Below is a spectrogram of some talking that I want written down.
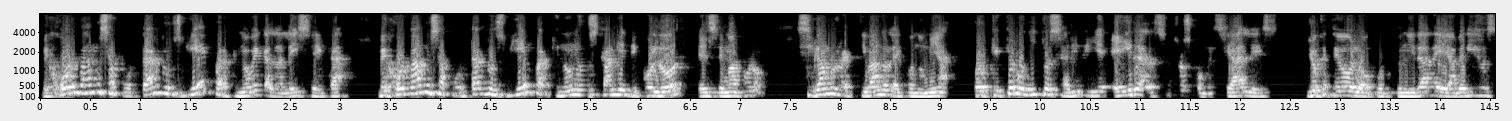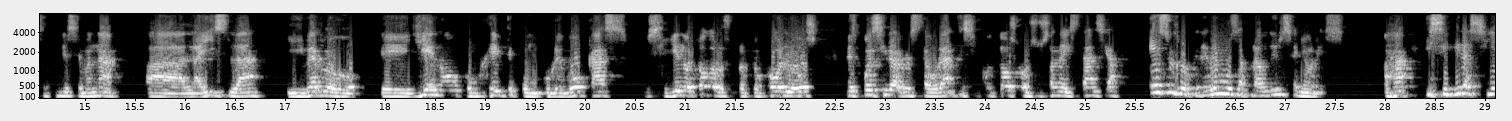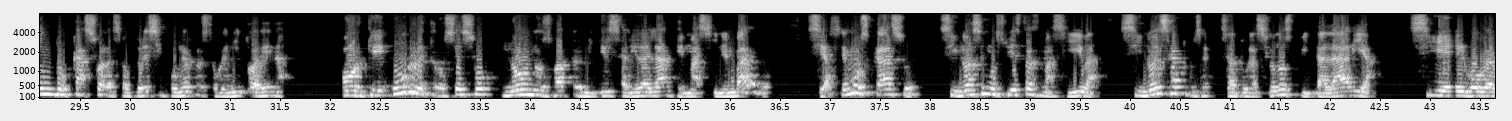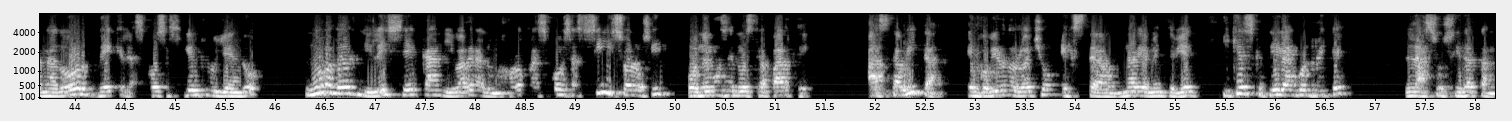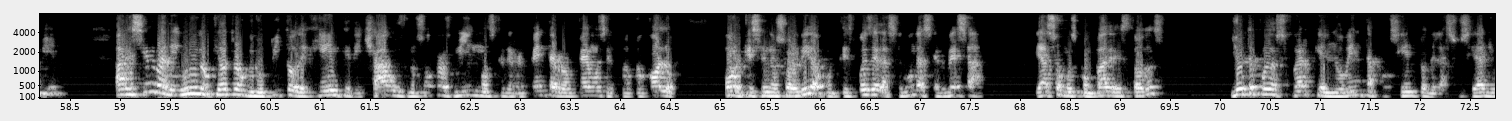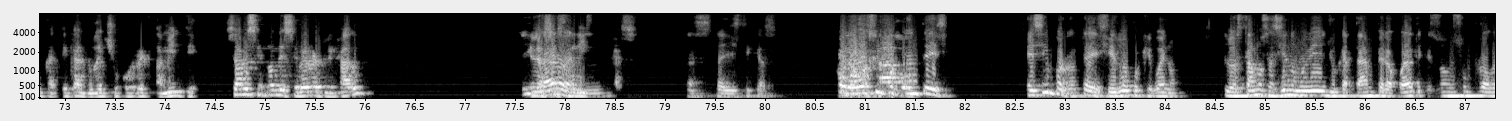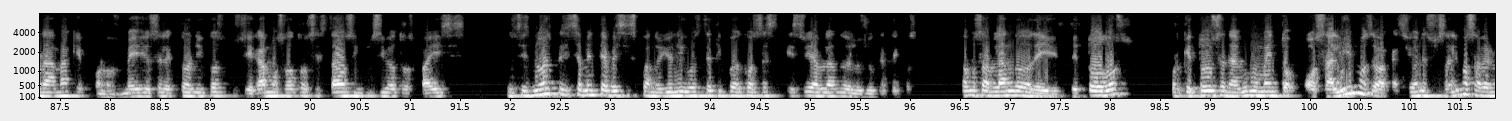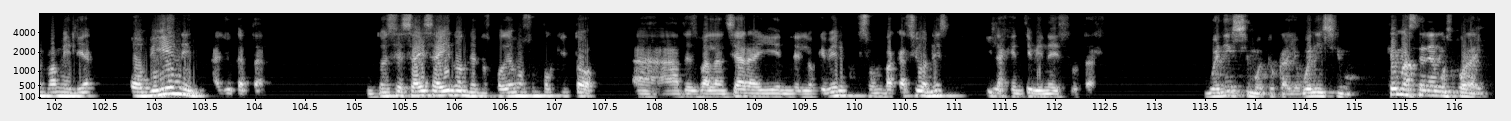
Mejor vamos a portarnos bien para que no venga la ley seca, mejor vamos a portarnos bien para que no nos cambien de color el semáforo, sigamos reactivando la economía, porque qué bonito es salir e ir a los centros comerciales, yo que tengo la oportunidad de haber ido este fin de semana a la isla y verlo eh, lleno con gente con cubrebocas, siguiendo todos los protocolos, después ir a restaurantes y con todos con su sana distancia. Eso es lo que debemos aplaudir, señores. Ajá. Y seguir haciendo caso a las autoridades y poner nuestro granito de arena, porque un retroceso no nos va a permitir salir adelante. Más sin embargo, si hacemos caso, si no hacemos fiestas masivas, si no hay saturación hospitalaria, si el gobernador ve que las cosas siguen fluyendo, no va a haber ni ley seca, ni va a haber a lo mejor otras cosas. Sí, solo sí, ponemos de nuestra parte. Hasta ahorita el gobierno lo ha hecho extraordinariamente bien. ¿Y quieres que te diga algo, Enrique? La sociedad también. A reserva de uno que otro grupito de gente, de chavos, nosotros mismos, que de repente rompemos el protocolo porque se nos olvida, porque después de la segunda cerveza ya somos compadres todos, yo te puedo asegurar que el 90% de la sociedad yucateca lo ha hecho correctamente. ¿Sabes en dónde se ve reflejado? en las estadísticas. las estadísticas. Pero es importante, es importante decirlo porque, bueno, lo estamos haciendo muy bien en Yucatán, pero acuérdate que somos un programa que con los medios electrónicos pues, llegamos a otros estados, inclusive a otros países. Entonces, no es precisamente a veces cuando yo digo este tipo de cosas, estoy hablando de los yucatecos. Estamos hablando de, todos, porque todos en algún momento o salimos de vacaciones o salimos a ver mi familia o vienen a Yucatán. Entonces es ahí donde nos podemos un poquito a, desbalancear ahí en, lo que viene, porque son vacaciones y la gente viene a disfrutar. Buenísimo, Tocayo, buenísimo. ¿Qué más tenemos por ahí?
